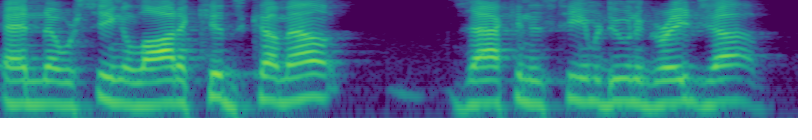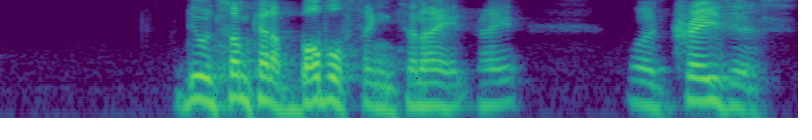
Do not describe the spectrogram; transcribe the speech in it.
And uh, we're seeing a lot of kids come out. Zach and his team are doing a great job. Doing some kind of bubble thing tonight, right? What craziness.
